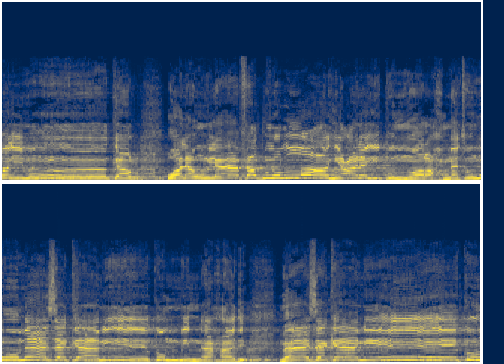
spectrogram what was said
والمنكر. ولولا فضل الله عليكم ورحمته ما زكى منكم من أحد ما زكى منكم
